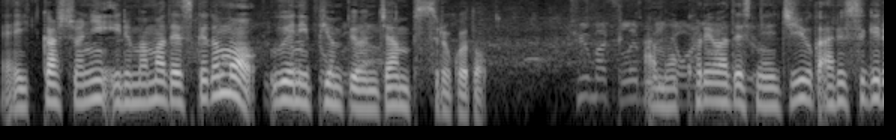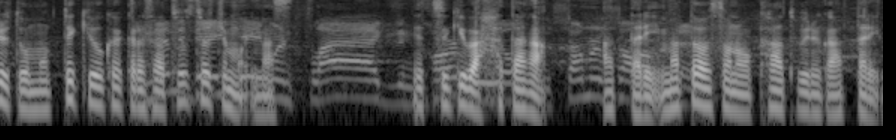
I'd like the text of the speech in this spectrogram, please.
1箇所にいるままですけども上にぴょんぴょんジャンプすること。あもうこれはですね自由がありすぎると思って教会から諭す人たちもいます。で次は旗があったりまたはそのカートウィルがあったり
